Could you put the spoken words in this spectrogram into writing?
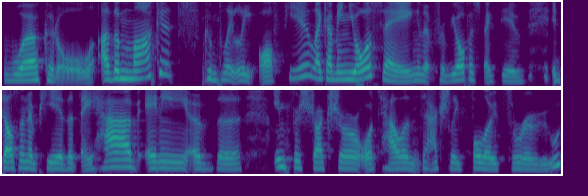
work at all. Are the markets completely off here? Like, I mean, you're saying that from your perspective, it doesn't appear that they have any of the infrastructure or talent to actually follow through.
